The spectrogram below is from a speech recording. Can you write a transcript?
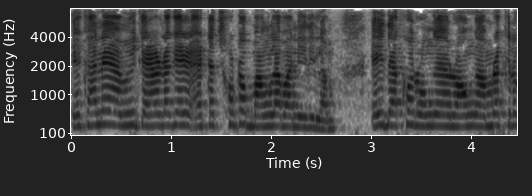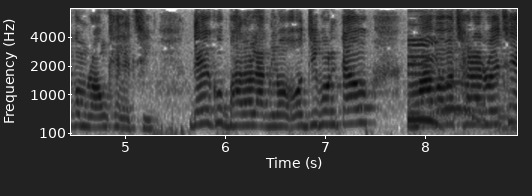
এখানে আমি কানাডাকে একটা ছোট বাংলা বানিয়ে দিলাম। এই দেখো রঙে রং আমরা কীরকম রং খেলেছি। দেখে খুব ভালো লাগল। ওর জীবনটাও মা বাবা ছাড়া রয়েছে।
